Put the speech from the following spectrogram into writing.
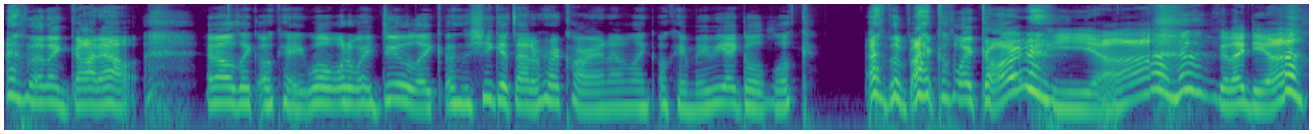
then I got out. And I was like, okay, well, what do I do? Like, and she gets out of her car, and I'm like, okay, maybe I go look at the back of my car. Yeah. Good idea.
